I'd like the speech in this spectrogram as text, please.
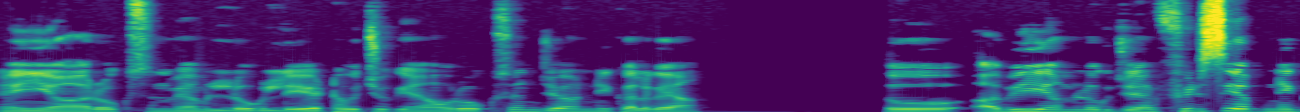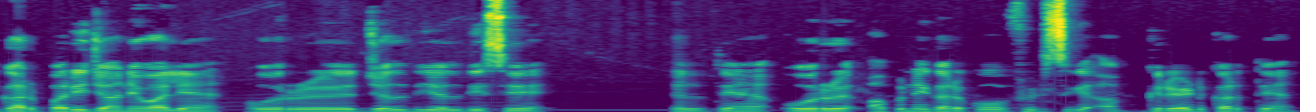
नहीं यार ऑक्शन में हम लोग लेट हो चुके हैं और ऑक्शन जो है निकल गया। तो अभी हम लोग जो है फिर से अपने घर पर ही जाने वाले हैं और जल्दी जल्दी से चलते हैं और अपने घर को फिर से अपग्रेड करते हैं।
